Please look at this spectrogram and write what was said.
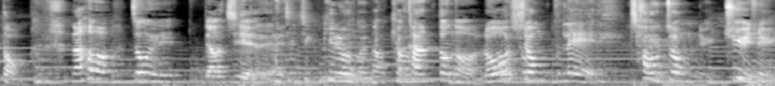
懂，然后终于了解对，了。 80キロの那 Q 看都のローションプレイ超重女巨女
